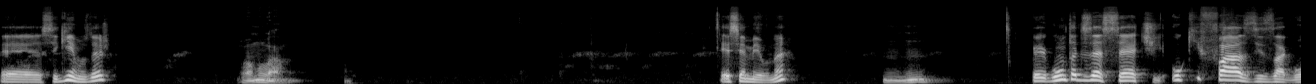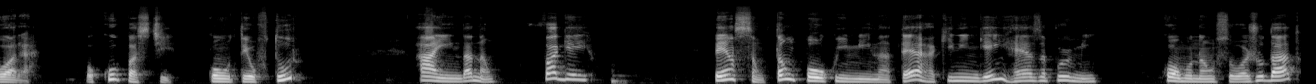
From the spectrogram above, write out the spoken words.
É, seguimos, deixa? Vamos lá. Esse é meu, né? Uhum. Pergunta 17. O que fazes agora? Ocupas-te com o teu futuro? Ainda não. Vagueio. Pensam tão pouco em mim na terra que ninguém reza por mim. Como não sou ajudado,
